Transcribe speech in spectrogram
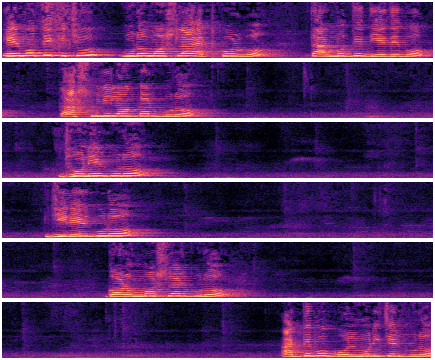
এর মধ্যে কিছু গুঁড়ো মশলা অ্যাড করব। তার মধ্যে দিয়ে দেব কাশ্মীরি লঙ্কার গুঁড়ো ধনের গুঁড়ো, জিরের গুঁড়ো, গরম মশলার গুঁড়ো, আর দেব গোলমরিচের গুঁড়ো।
